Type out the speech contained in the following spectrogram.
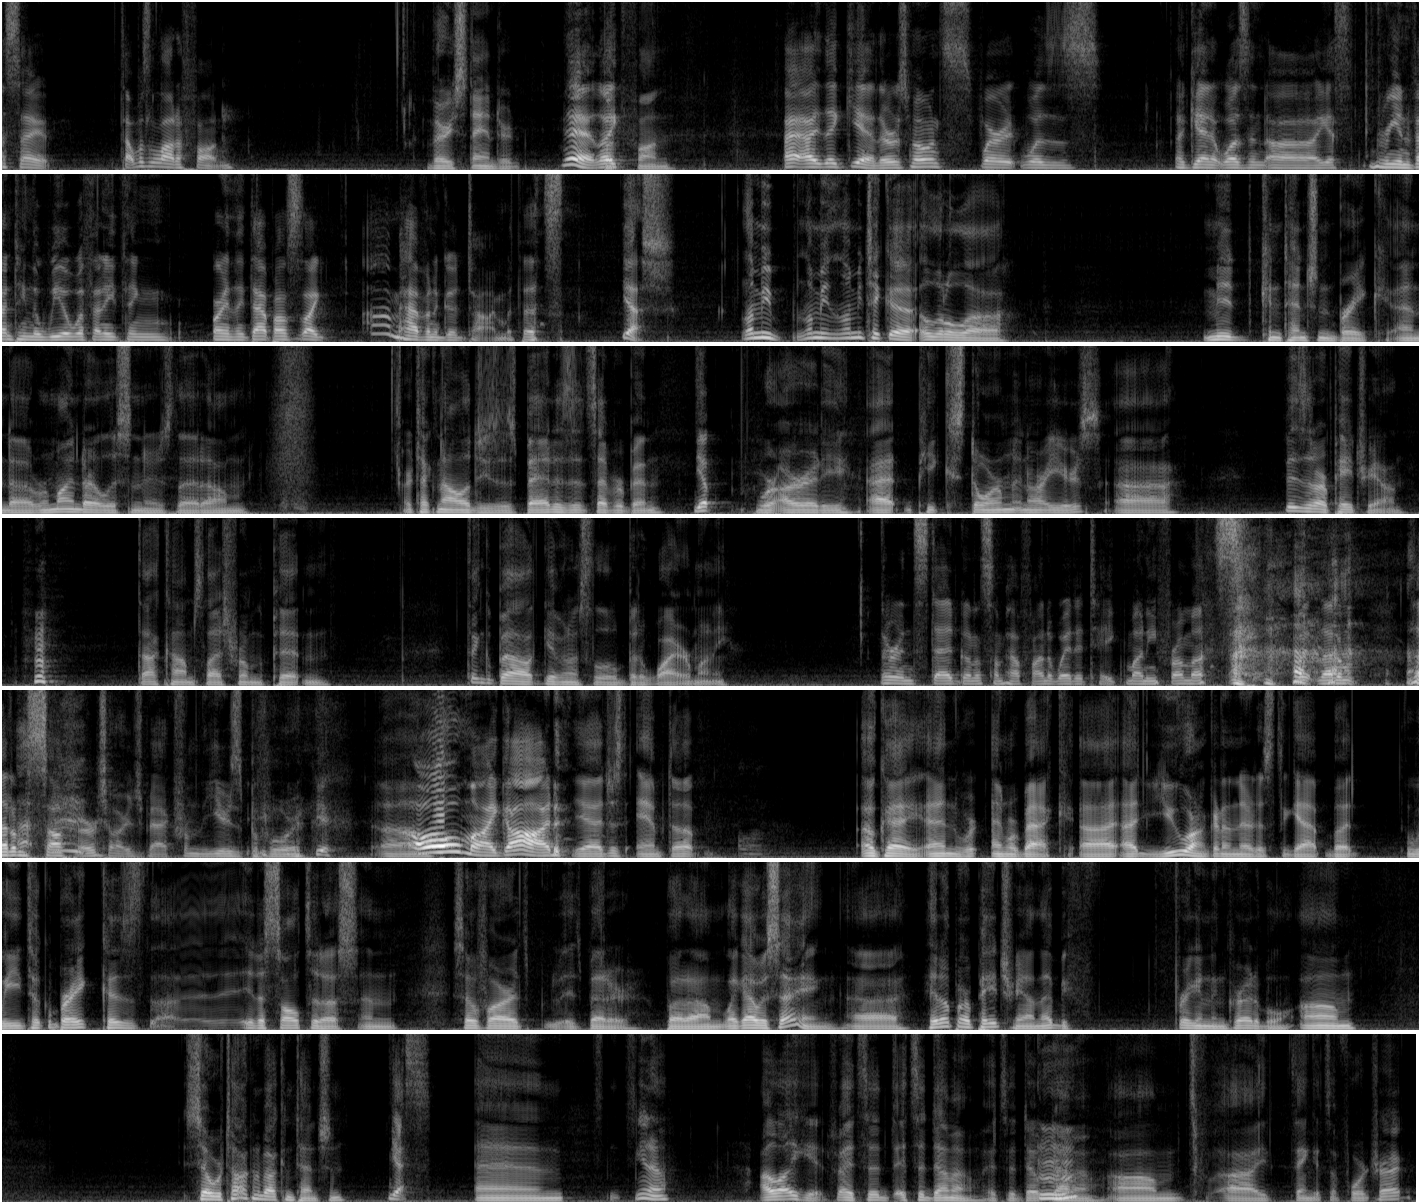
Gonna say it. That was a lot of fun. Very standard, Yeah, like like fun. I, I like yeah, there was moments where it was again it wasn't uh I guess reinventing the wheel with anything or anything like that, but I was like, I'm having a good time with this. Yes. Let me let me let me take a, a little uh mid contention break and uh, remind our listeners that um, our technology is as bad as it's ever been. We're already at peak storm in our ears. Uh, visit our Patreon dot com slash from the pit and think about giving us a little bit of wire money. They're instead going to somehow find a way to take money from us. let, let them let them suffer. Charge back from the years before. Yeah. Um, oh my god. Yeah, just amped up. Okay, and we're and we're back. Uh, uh, you aren't gonna notice the gap, but we took a break because uh, it assaulted us, and so far it's it's better. But um, like I was saying, uh, hit up our Patreon. That'd be friggin' incredible. Um, so we're talking about contention, Yes. and you know, I like it. It's a it's a demo. It's a dope Mhm. demo. Um, it's, I think it's a four track.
